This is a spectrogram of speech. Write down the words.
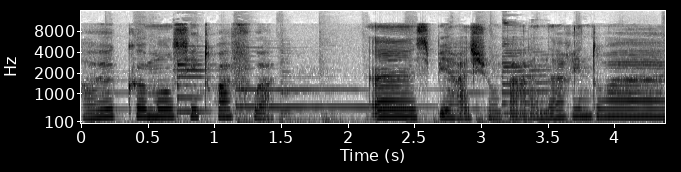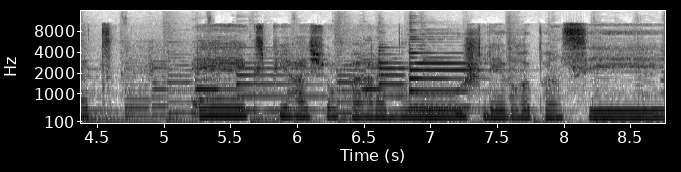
Recommencez trois fois. Inspiration par la narine droite. Expiration par la bouche, lèvres pincées.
